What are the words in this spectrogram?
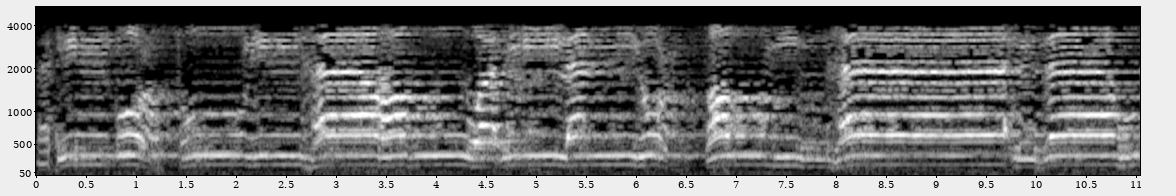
فإن أعطوا منها رضوا وإن لم يعطوا منها إذا هم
